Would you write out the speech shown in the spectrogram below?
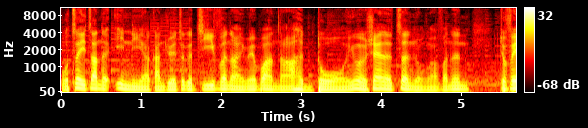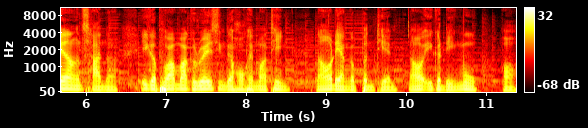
我这一站的印尼啊，感觉这个积分啊也没有办法拿很多，因为我现在的阵容啊，反正就非常惨啊。一个 Pramac Racing 的 Jorge Martin，然后两个本田，然后一个铃木，哦，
